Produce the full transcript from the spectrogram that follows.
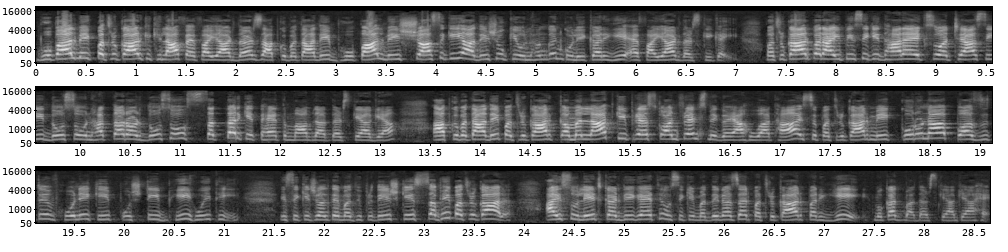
भोपाल में एक पत्रकार के खिलाफ एफआईआर दर्ज। आपको बता दें, भोपाल में शासकीय आदेशों के उल्लंघन को लेकर ये एफआईआर दर्ज की गई। पत्रकार पर आईपीसी की धारा एक सौ और 270 के तहत मामला दर्ज किया गया। आपको बता दें, पत्रकार कमलनाथ की प्रेस कॉन्फ्रेंस में गया हुआ था। इस पत्रकार में कोरोना पॉजिटिव होने की पुष्टि भी हुई थी। इसी के चलते मध्य प्रदेश के सभी पत्रकार आइसोलेट कर दिए गए थे। उसी के मद्देनजर पत्रकार पर यह मुकदमा दर्ज किया गया है।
